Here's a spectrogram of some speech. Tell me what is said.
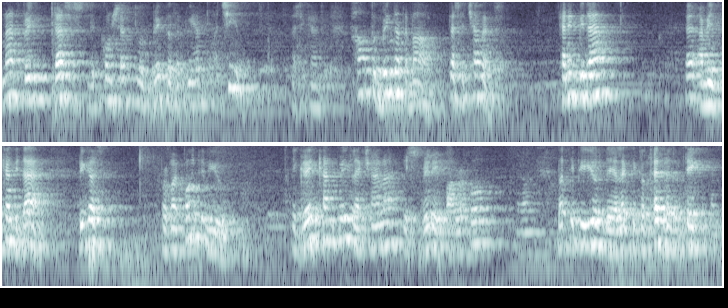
not bring, that's the conceptual breakthrough that we have to achieve as a country. How to bring that about? That's the challenge. Can it be done? I mean, it can be done. Because, from my point of view, a great country like China is really powerful. You know? But if you use the dialectical method of thinking,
